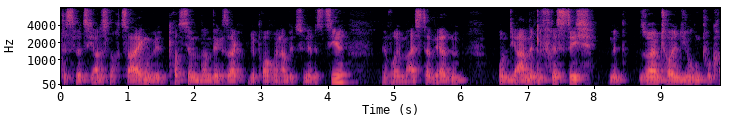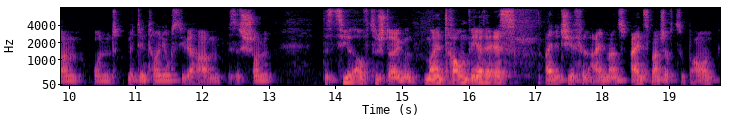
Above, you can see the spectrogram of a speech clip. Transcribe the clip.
das wird sich alles noch zeigen. Wir, trotzdem haben wir gesagt, wir brauchen ein ambitioniertes Ziel. Wir wollen Meister werden. Und ja, mittelfristig mit so einem tollen Jugendprogramm und mit den tollen Jungs, die wir haben, ist es schon das Ziel aufzusteigen. Und mein Traum wäre es, eine GFL 1 Mannschaft zu bauen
